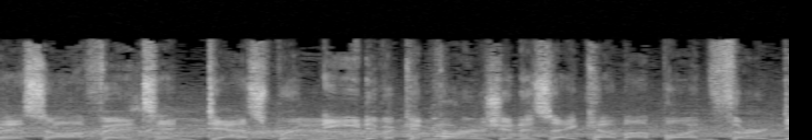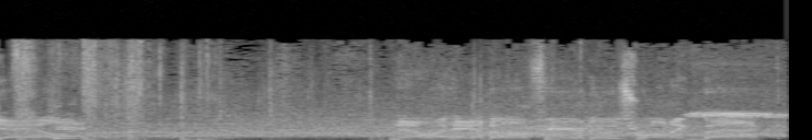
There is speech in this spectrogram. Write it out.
This offense in desperate need of a conversion as they come up on third down. Now a handoff here to his running back.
